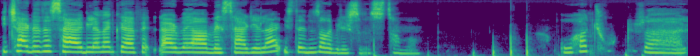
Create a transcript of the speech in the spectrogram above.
İçeride de sergilenen kıyafetler veya vesaireler istediğinizi alabilirsiniz. Tamam. Oha çok güzel.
